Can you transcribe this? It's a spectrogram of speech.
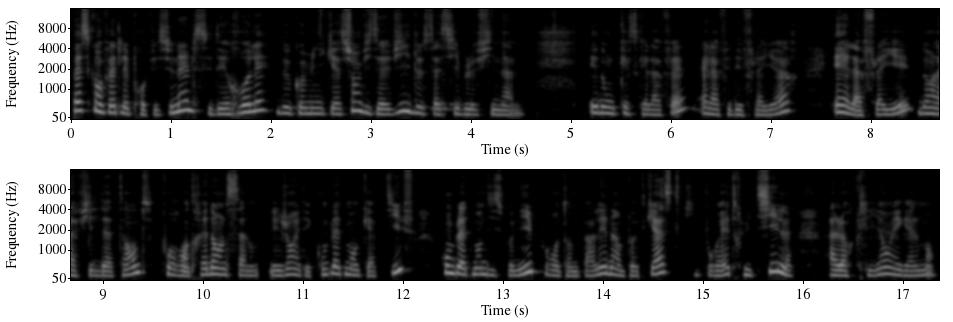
Parce qu'en fait, les professionnels, c'est des relais de communication vis à -vis de sa cible finale. Et donc, qu'est-ce qu'elle a fait? Elle a fait des flyers et elle a flyé dans la file d'attente pour rentrer dans le salon. Les gens étaient complètement captifs, complètement disponibles pour entendre parler d'un podcast qui pourrait être utile à leurs clients également.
